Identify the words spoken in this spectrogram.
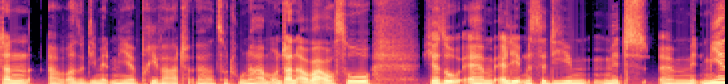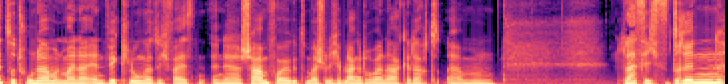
dann, äh, also die mit mir privat äh, zu tun haben. Und dann aber auch so, ja, so ähm, Erlebnisse, die mit, ähm, mit mir zu tun haben und meiner Entwicklung. Also ich weiß, in der Schamfolge zum Beispiel, ich habe lange drüber nachgedacht, ähm, lasse ich es drin,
